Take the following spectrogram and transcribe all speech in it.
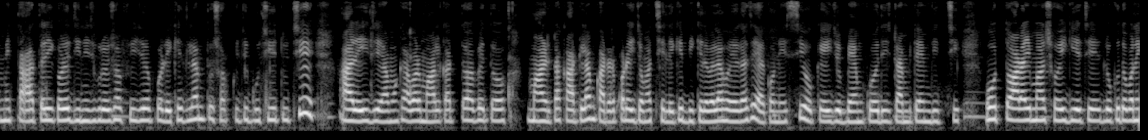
আমি তাড়াতাড়ি করে জিনিসগুলো সব ফ্রিজের উপর রেখে দিলাম, তো সব কিছু গুছিয়ে টুছিয়ে, আর এই যে আমাকে আবার মাল কাটতে হবে, তো মালটা কাটলাম, কাটার পরে এই যে আমার ছেলেকে বিকেলবেলা হয়ে গেছে, এখন এসছি, ওকে এই যে ব্যায়াম করে দিচ্ছি টাইম টাইম দিচ্ছি। ওর তো আড়াই মাস হয়ে গিয়েছে, লোকে তো মানে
